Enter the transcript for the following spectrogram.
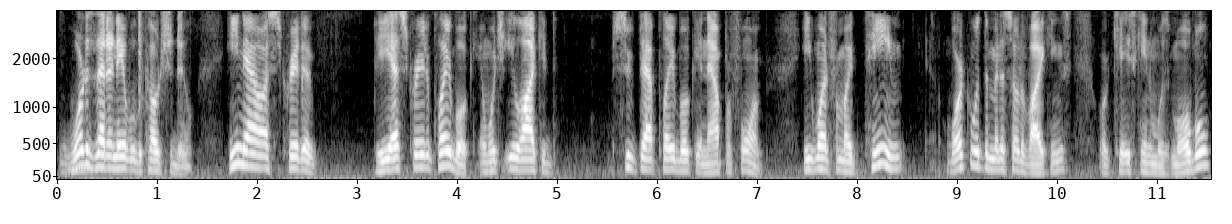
What does that enable the coach to do? He now has to create a he has to create a playbook in which Eli could suit that playbook and now perform. He went from a team working with the Minnesota Vikings where Case Keenum was mobile,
